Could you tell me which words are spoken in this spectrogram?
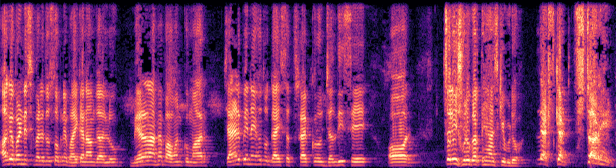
आगे बढ़ने से पहले दोस्तों, अपने भाई का नाम जान लो। मेरा नाम है पावन कुमार। चैनल पे नहीं हो तो गाइस सब्सक्राइब करो जल्दी से। और चलिए शुरू करते हैं आज की वीडियो लेट्स गेट स्टार्टेड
